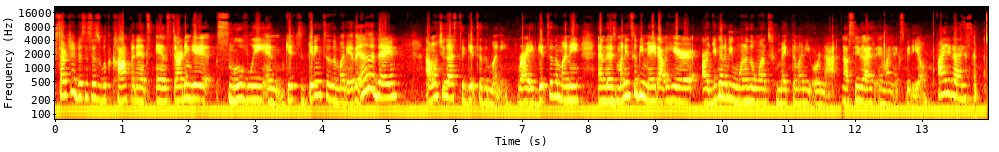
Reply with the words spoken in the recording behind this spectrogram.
start your businesses with confidence and starting it smoothly and get getting to the money. At the end of the day I want you guys to get to the money, right? Get to the money and there's money to be made out here. Are you gonna be one of the ones who make the money or not? And I'll see you guys in my next video. Bye you guys.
